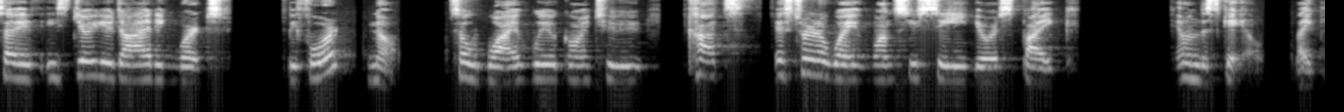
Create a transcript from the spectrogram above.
So if is yo-yo dieting worked before, no. So why we're going to cut straight away once you see your spike on the scale? Like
